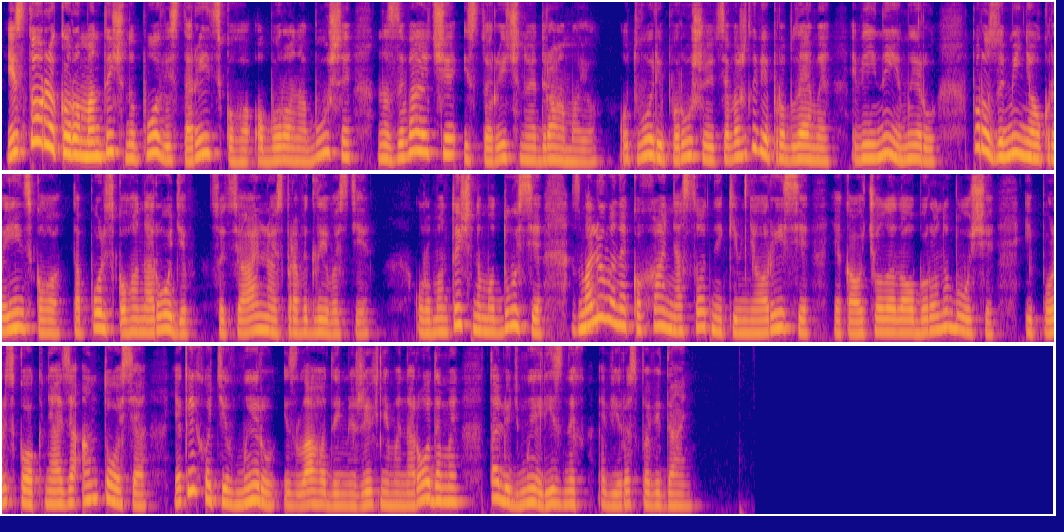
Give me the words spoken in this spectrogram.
Історико-романтичну повість Старицького оборона Буші називаючи історичною драмою. У творі порушуються важливі проблеми війни і миру, порозуміння українського та польського народів, соціальної справедливості. У романтичному дусі змальоване кохання сотників Ніорисі, яка очолила оборону Буші, і польського князя Антося, який хотів миру і злагоди між їхніми народами та людьми різних віросповідань.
